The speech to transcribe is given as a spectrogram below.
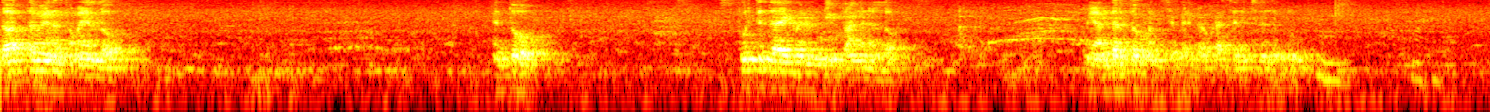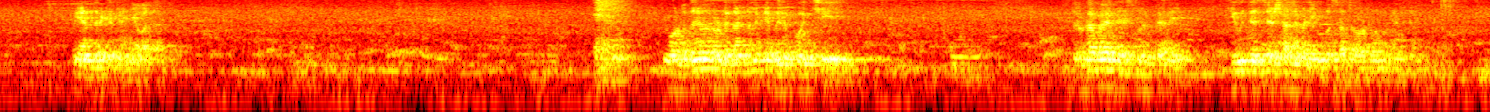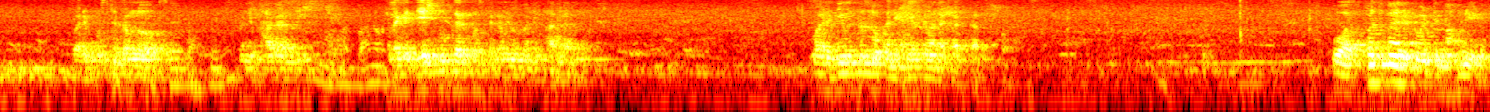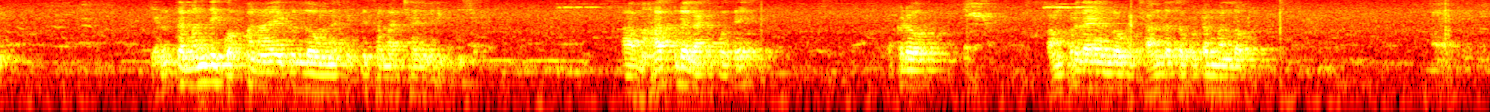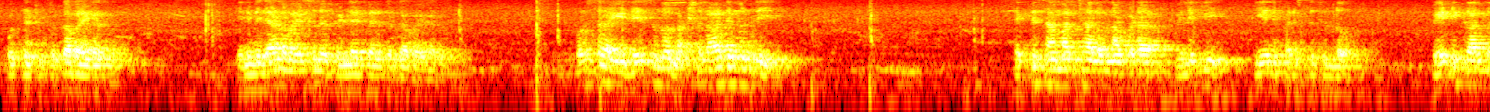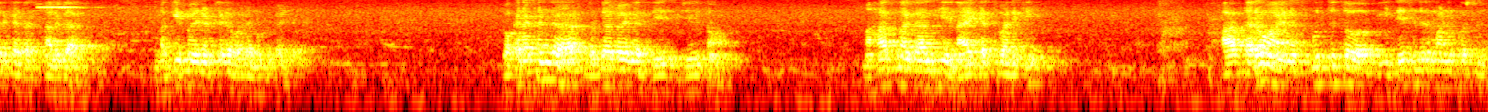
ఉదాత్తమైన సమయంలో ఎంతో స్ఫూర్తిదాయకమైన ప్రాంగణంలో మీ అందరితో కొంతసేపు అవకాశాన్ని ఇచ్చినందుకు మీ అందరికీ ధన్యవాదాలు ఇవాళ ఉదయం రెండు గంటలకి మెలకు వచ్చి దుర్గాబాయి దేశముఖ్ గారి జీవిత విశేషాలను వెళ్ళి ఇంకోసారి చదవడం జరిగింది. వారి పుస్తకంలో కొన్ని భాగాల్ని అలాగే దేశ్ముఖ్ గారి పుస్తకంలో కొన్ని భాగాల్ని వారి జీవితంలో కొన్ని కీలకమైన ఘట్టాలు ఓ అద్భుతమైనటువంటి మహనీయుడు ఎంతమంది గొప్ప నాయకుల్లో ఉన్న శక్తి సామర్థ్యాలు వెలికి తీశాడు ఆ మహాత్ముడే లేకపోతే ఎక్కడో సంప్రదాయంలో ఒక ఛాందస కుటుంబంలో పుట్టినట్టు దుర్గాబాయి గారు ఎనిమిదేళ్ళ వయసులో పెళ్ళైపోయిన దుర్గాబాయి గారు బహుశా ఈ దేశంలో లక్షలాది మంది శక్తి సామర్థ్యాలు ఉన్నా కూడా వెలికి తీయని పరిస్థితుల్లో పేటికాంతరిక రత్నాలుగా మగ్గిపోయినట్లుగా వారి ముందుకు వెళ్ళారు? ఒక రకంగా దుర్గాబాయి గారి జీవితం మహాత్మా గాంధీ నాయకత్వానికి ఆ తరం ఆయన స్ఫూర్తితో ఈ దేశ నిర్మాణం కోసం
